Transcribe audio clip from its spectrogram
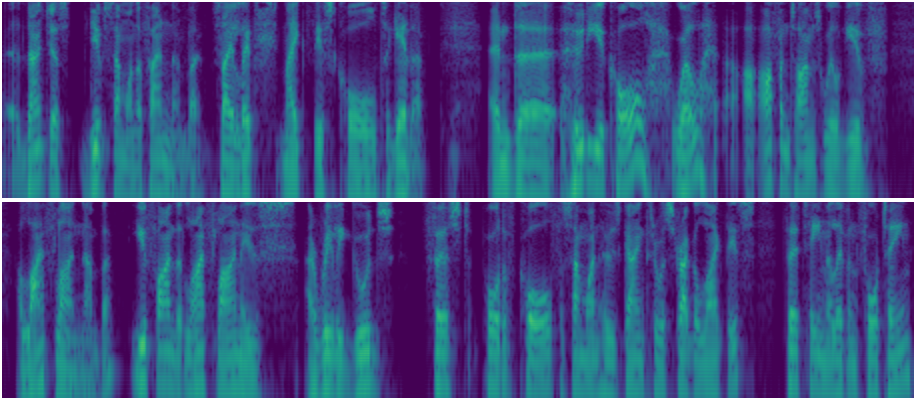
Uh, don't just give someone a phone number. Say, let's make this call together. And uh, who do you call? Well, oftentimes we'll give a lifeline number. You find that lifeline is a really good first port of call for someone who's going through a struggle like this. 13, 11, 14.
